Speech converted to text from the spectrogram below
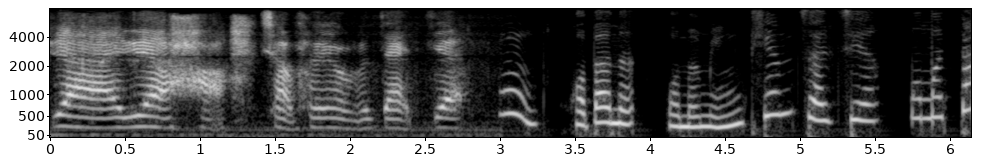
越来越好，小朋友们再见。嗯，伙伴们，我们明天再见，么么哒。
